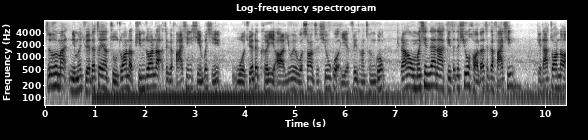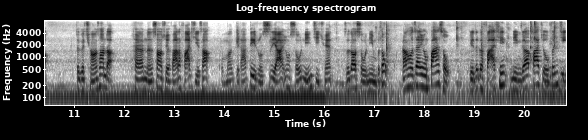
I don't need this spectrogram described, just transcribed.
师傅们，你们觉得这样组装的拼装的这个阀芯行不行？我觉得可以啊，因为我上次修过也非常成功。然后我们现在呢，给这个修好的这个阀芯，给它装到这个墙上的太阳能上水阀的阀体上。我们给它对准丝牙，用手拧几圈，直到手拧不动，然后再用扳手给这个阀芯拧个八九分紧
